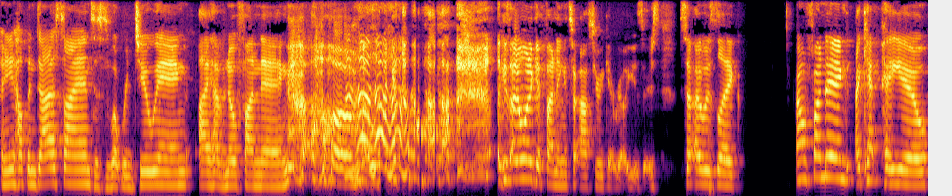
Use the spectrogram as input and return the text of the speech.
I need help in data science. This is what we're doing. I have no funding because um, I don't want to get funding until after we get real users. So I was like, I don't funding. I can't pay you.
